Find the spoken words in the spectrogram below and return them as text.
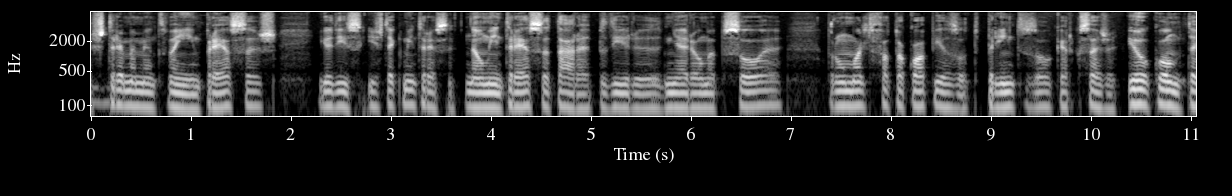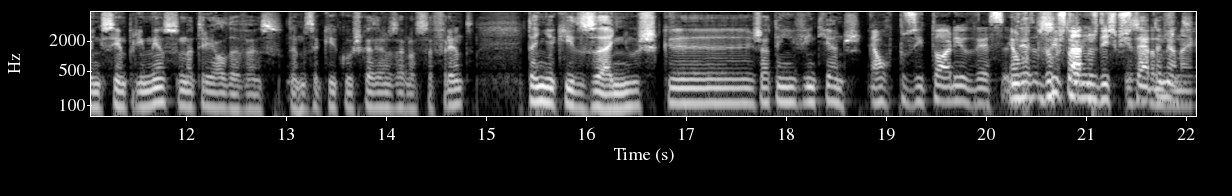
extremamente bem impressas. E eu disse: Isto é que me interessa. Não me interessa estar a pedir dinheiro a uma pessoa por um molho de fotocópias ou de prints ou o que quer que seja. Eu, como tenho sempre imenso material de avanço, estamos aqui com os cadernos à nossa frente, tenho aqui desenhos que já têm 20 anos. É um repositório desse, é um repositório. do que está nos discos externos, não é?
